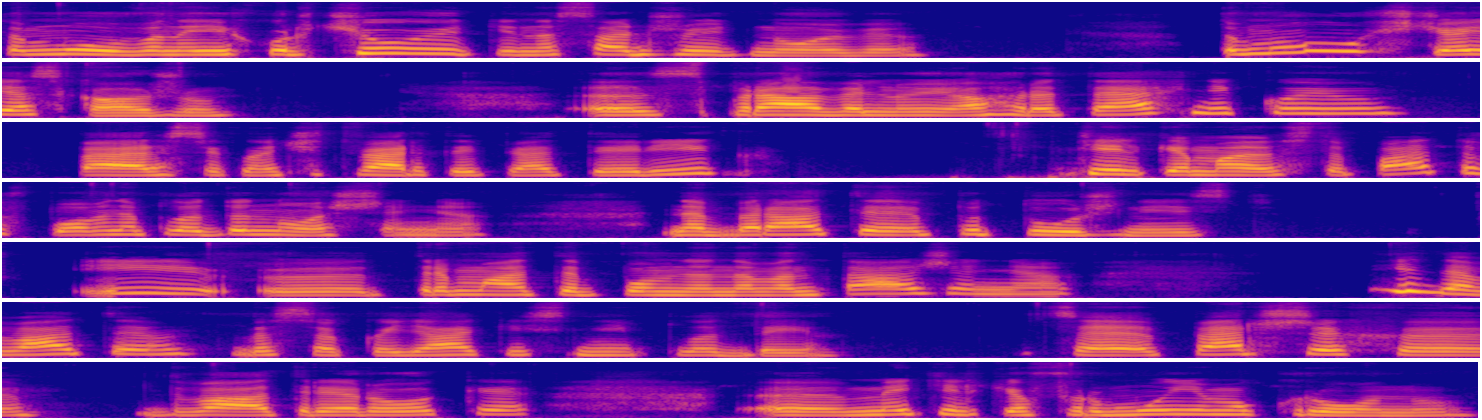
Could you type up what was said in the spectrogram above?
Тому вони їх курчують і насаджують нові. Тому що я скажу? Е, З правильною агротехнікою персик на 4-5 рік тільки має вступати в повне плодоношення, набирати потужність і е, тримати повне навантаження і давати високоякісні плоди. Це перших е, 2-3 роки е, ми тільки формуємо крону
